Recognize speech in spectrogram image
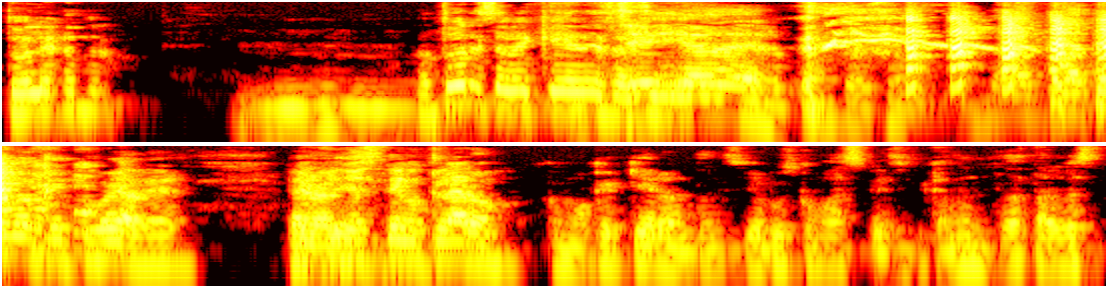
¿Tú, Alejandro? Mm. No, tú eres, se ve que eres así. Sí, ya de repente, sí. Ya, ya tengo que voy a ver. Pero yo sí tengo claro como que quiero, entonces yo busco más específicamente. Entonces, tal vez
